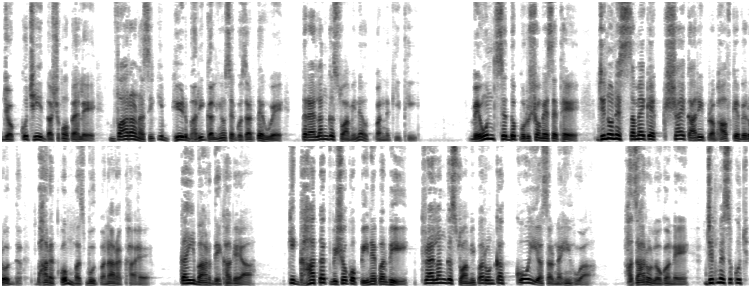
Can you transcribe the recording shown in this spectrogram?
जो कुछ ही दशकों पहले वाराणसी की भीड़ भरी गलियों से गुजरते हुए त्रैलंग स्वामी ने उत्पन्न की थी। वे उन सिद्ध पुरुषों में से थे जिन्होंने समय के क्षयकारी प्रभाव के विरुद्ध भारत को मज़बूत बना रखा है। कई बार देखा गया कि घातक विषयों को पीने पर भी त्रैलंग स्वामी पर उनका कोई असर नहीं हुआ। हज़ारों लोगों ने, जिनमें से कुछ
